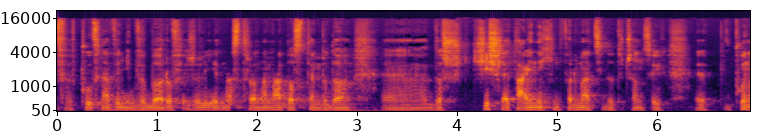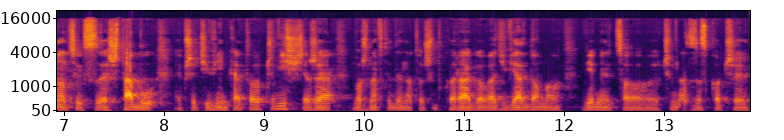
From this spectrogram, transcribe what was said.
wpływ na wynik wyborów. Jeżeli jedna strona ma dostęp do, e, do ściśle tajnych informacji dotyczących e, płynących ze sztabu przeciwnika, to oczywiście, że można wtedy na to szybko reagować. Wiadomo, wiemy, co, czym nas zaskoczy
